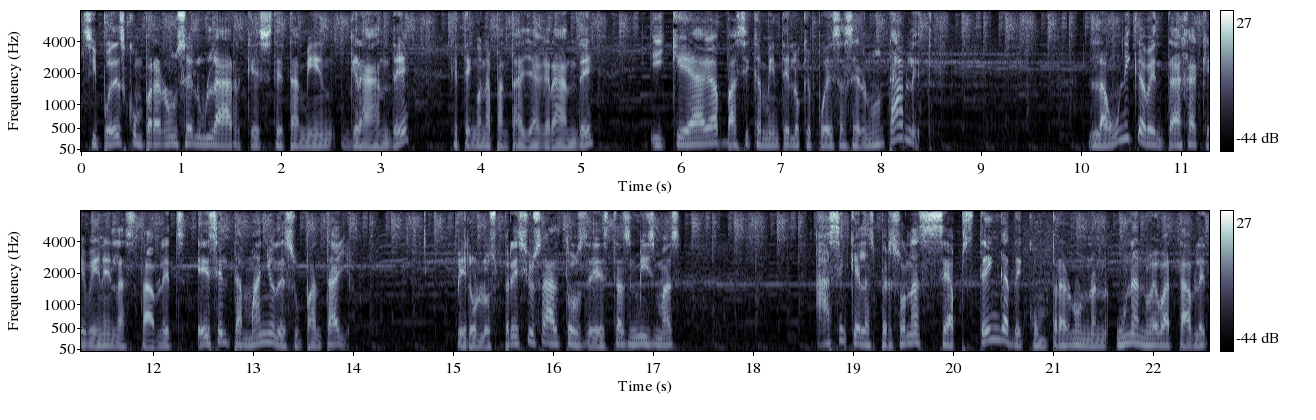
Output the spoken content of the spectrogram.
Si puedes comprar un celular que esté también grande, que tenga una pantalla grande y que haga básicamente lo que puedes hacer en un tablet. La única ventaja que ven en las tablets es el tamaño de su pantalla, pero los precios altos de estas mismas hacen que las personas se abstengan de comprar una, nueva tablet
